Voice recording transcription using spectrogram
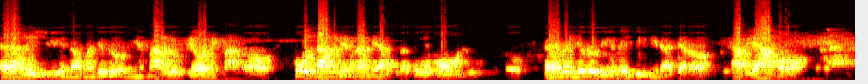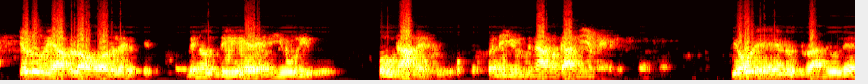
အဲ့ဒါလေးယူရင်တော့မကျွတ်တို့အမြင်မှားလို့ပြောနေမှာတော့ကိုယ်အသမတင်တန်တရားဆိုတာတကယ်ဟောမှာဒါပေမဲ့ကျွတ်တို့ဒီကနေ့သိနေတာကြတော့ဒါဘုရားဟောကျွတ်တို့ဘုရားဘယ်လိုဟောတယ်လဲမင်းတို့တည်ရဲ့အယိုးတွေကိုပုံထားမယ်ဆိုဘယ်နှယူဇနာမကမြင်မယ် ပြောတယ်လို့ဆိုတာမျိုးလဲ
